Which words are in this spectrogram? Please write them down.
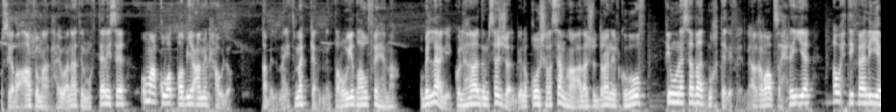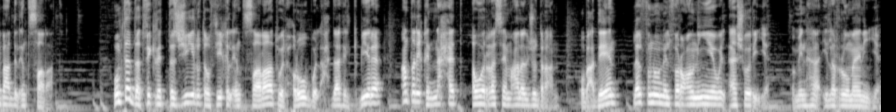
وصراعاته مع الحيوانات المفترسة ومع قوى الطبيعة من حوله. قبل ما يتمكن من ترويضها وفهمها. وبنلاقي كل هذا مسجل بنقوش رسمها على جدران الكهوف في مناسبات مختلفة لأغراض سحرية أو احتفالية بعد الانتصارات. وامتدت فكرة تسجيل وتوثيق الانتصارات والحروب والأحداث الكبيرة عن طريق النحت أو الرسم على الجدران وبعدين للفنون الفرعونية والآشورية ومنها إلى الرومانية.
